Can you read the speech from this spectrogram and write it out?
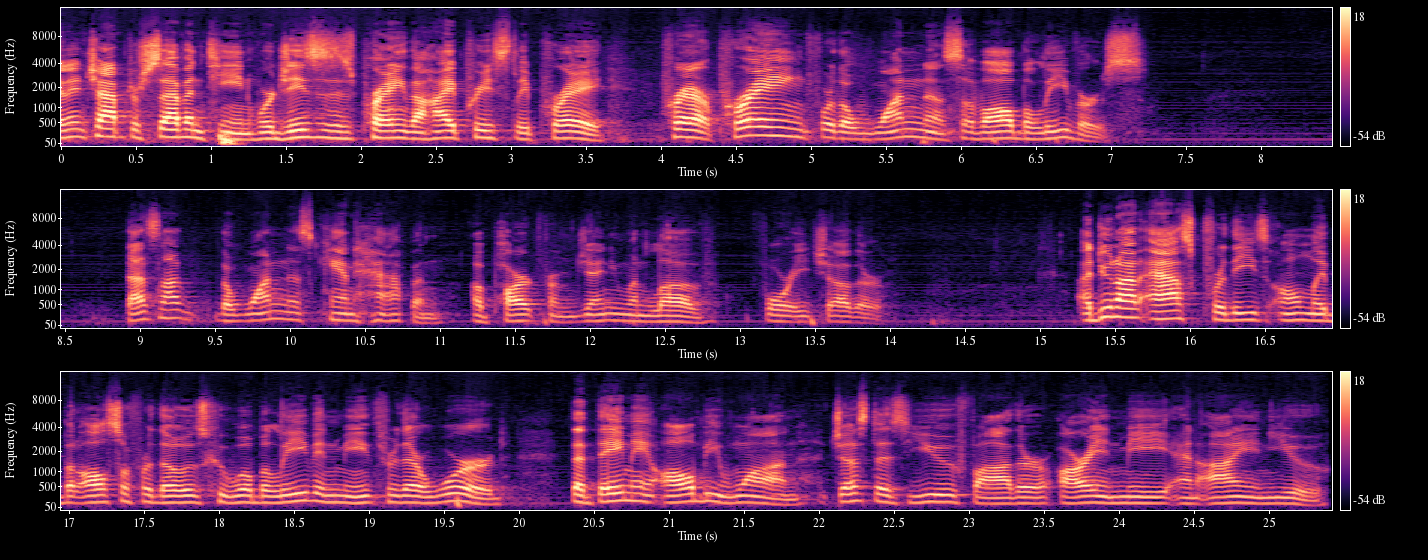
Then in chapter 17, where Jesus is praying the high priestly pray, prayer, praying for the oneness of all believers. That's not, the oneness can't happen apart from genuine love for each other. I do not ask for these only, but also for those who will believe in me through their word that they may all be one, just as you, Father, are in me and I in you,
